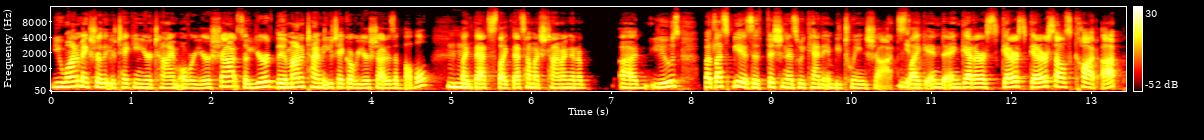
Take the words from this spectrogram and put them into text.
you want to make sure that you're taking your time over your shot. So your the amount of time that you take over your shot is a bubble. Like that's like that's how much time I'm going to uh, use. But let's be as efficient as we can in between shots. Like and and get our get our get ourselves caught up.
